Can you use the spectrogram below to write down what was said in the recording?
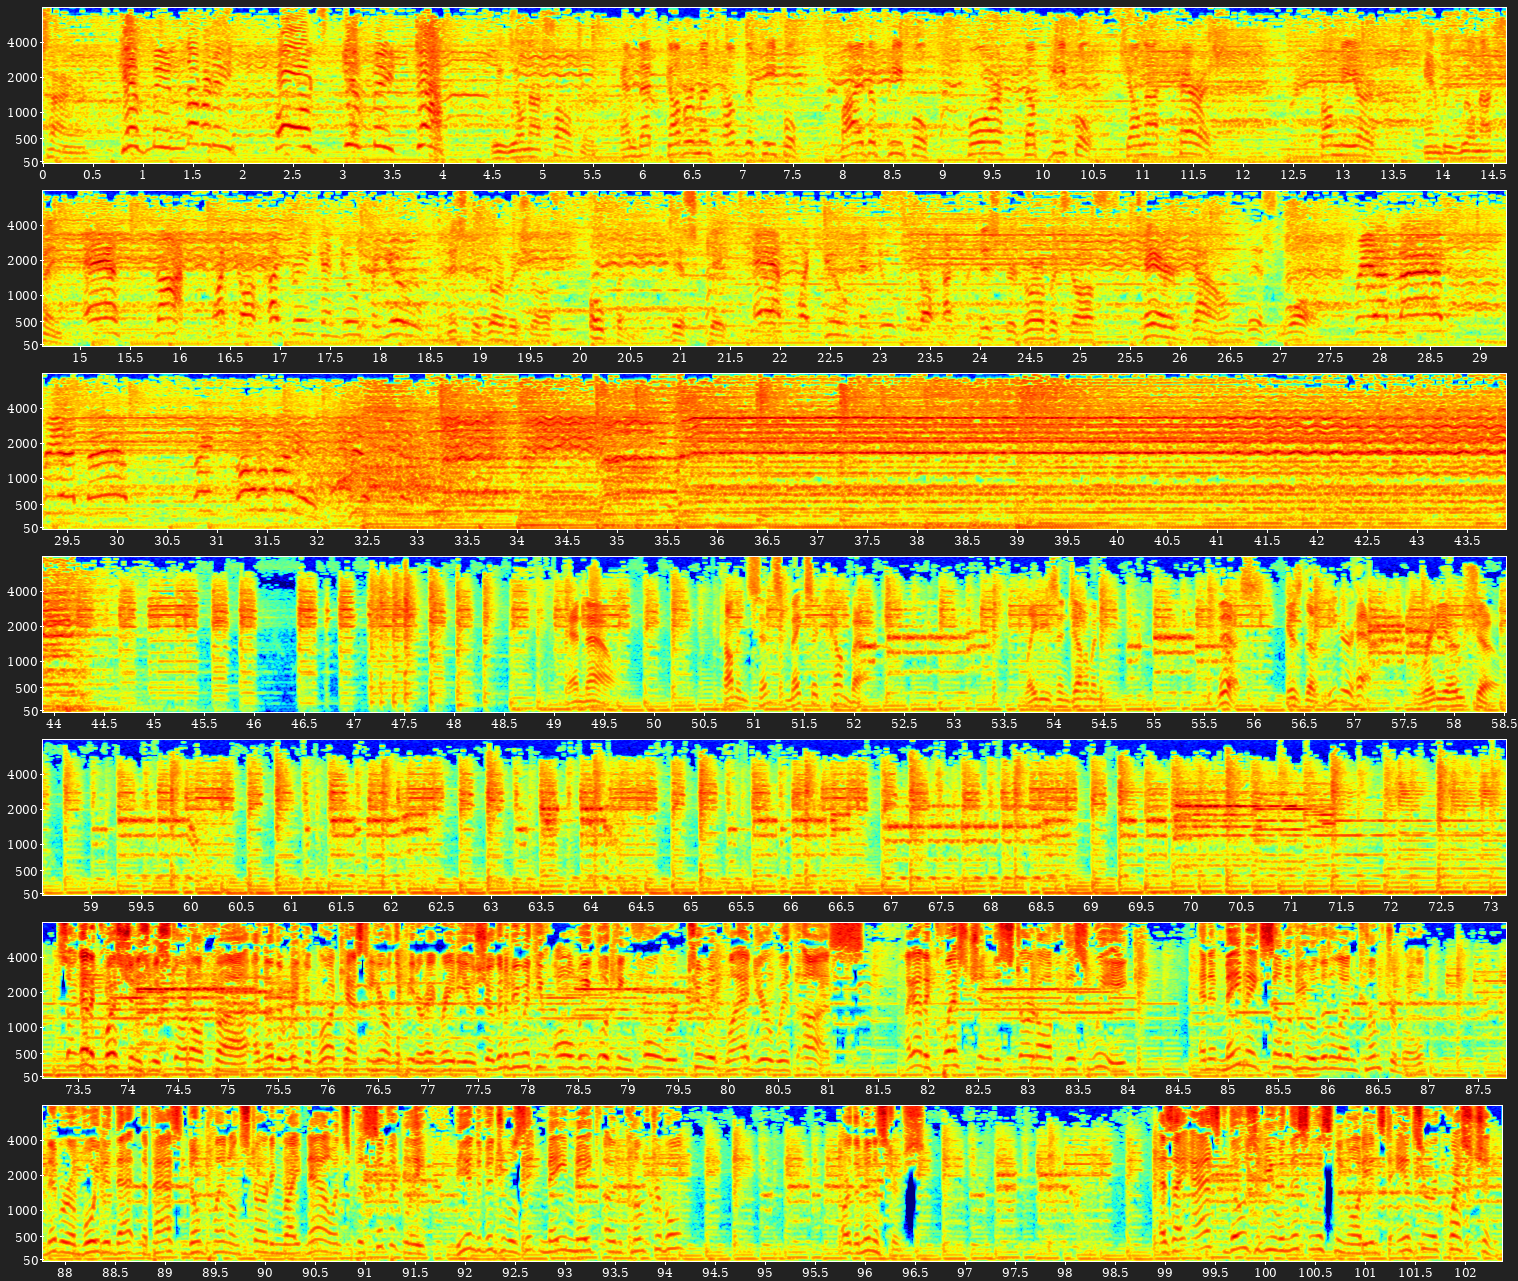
retire. Give me liberty, or give me death. We will not falter. And that government of the people, by the people, for the people, shall not perish from the earth. And we will not fail. Ask not what your country can do for you. Mr. Gorbachev, open this gate. Ask what you can do for your country. Mr. Gorbachev, tear down this wall. Free at last! Thank God Almighty! And now, common sense makes a comeback. Ladies and gentlemen, this is the Peter Heck Radio Show. So I got a question as we start off uh, another week of broadcasting here on the Peter Heck Radio Show. Going to be with you all week. Looking forward to it. Glad you're with us. I got a question to start off this week, and it may make some of you a little uncomfortable. Never avoided that in the past and don't plan on starting right now. And specifically, the individuals it may make uncomfortable are the ministers. As I ask those of you in this listening audience to answer a question,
